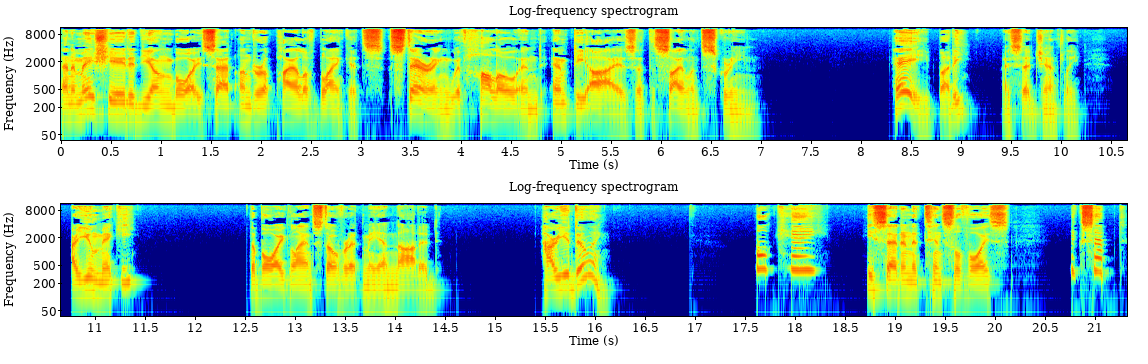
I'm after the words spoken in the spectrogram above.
an emaciated young boy sat under a pile of blankets, staring with hollow and empty eyes at the silent screen. Hey, buddy, I said gently. Are you Mickey? The boy glanced over at me and nodded. How are you doing? Okay, he said in a tinsel voice, except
